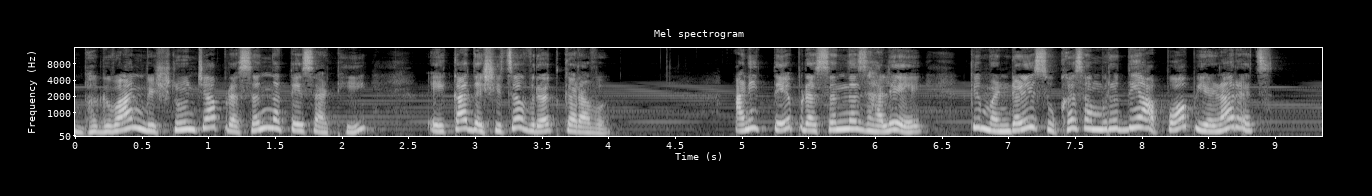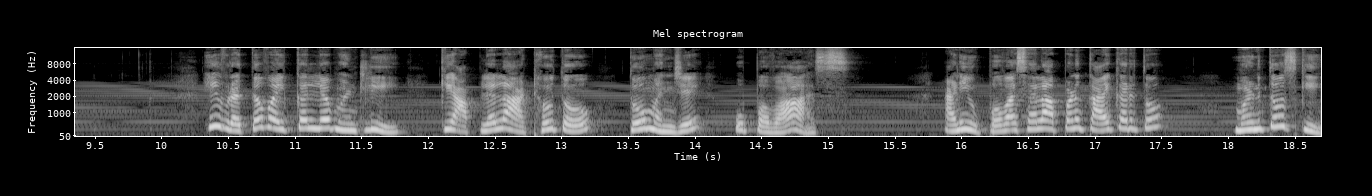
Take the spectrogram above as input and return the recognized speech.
भगवान विष्णूंच्या प्रसन्नतेसाठी एकादशीचं व्रत करावं. आणि ते प्रसन्न झाले की मंडळी सुखसमृद्धी आपोआप येणारच. ही व्रतवैकल्य म्हटली की आपल्याला आठवतो तो म्हणजे उपवास. आणि उपवासाला आपण काय करतो? म्हणतोच की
